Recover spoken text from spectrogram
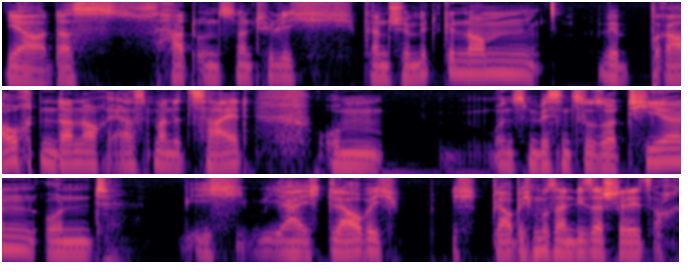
ja, das hat uns natürlich ganz schön mitgenommen. Wir brauchten dann auch erstmal eine Zeit, um uns ein bisschen zu sortieren und ich, ja, ich glaube, ich, ich glaube, ich muss an dieser Stelle jetzt auch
